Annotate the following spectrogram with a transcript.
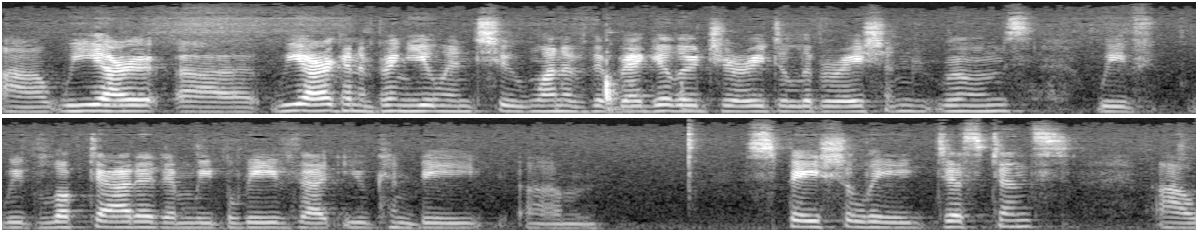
uh, we are, uh, we are going to bring you into one of the regular jury deliberation rooms. We've, we've looked at it, and we believe that you can be um, spatially distanced. Uh,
